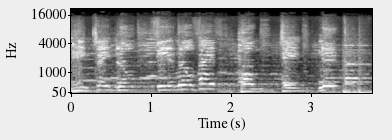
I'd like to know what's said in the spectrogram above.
120 405 continu.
